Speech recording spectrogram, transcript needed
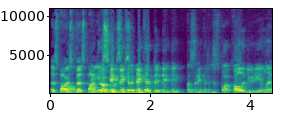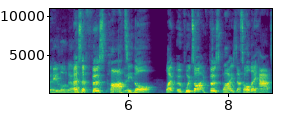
As far as Well, first party They could have they could they they they, listen, they could have just bought Call of Duty and let Halo die. As a first party though, like if we're talking first parties, that's all they had.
